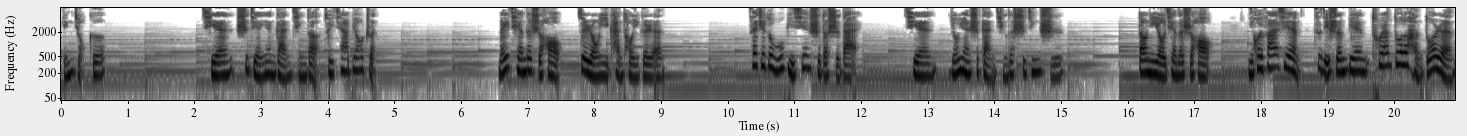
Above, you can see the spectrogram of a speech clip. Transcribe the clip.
零九哥。钱是检验感情的最佳标准。没钱的时候，最容易看透一个人。在这个无比现实的时代，钱永远是感情的试金石。当你有钱的时候，你会发现自己身边突然多了很多人，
